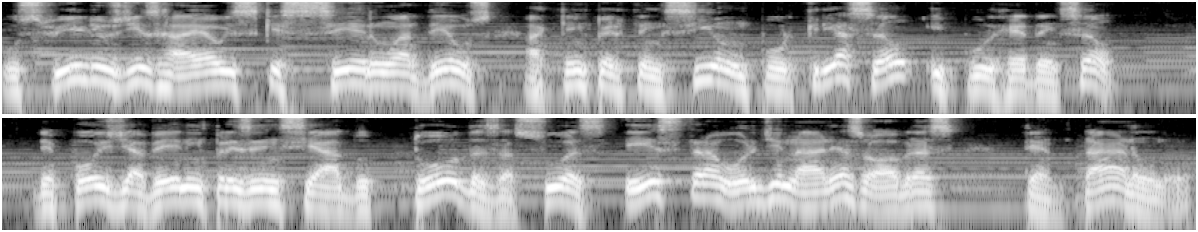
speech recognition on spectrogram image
os filhos de Israel esqueceram a Deus, a quem pertenciam por criação e por redenção. Depois de haverem presenciado todas as suas extraordinárias obras, tentaram-no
